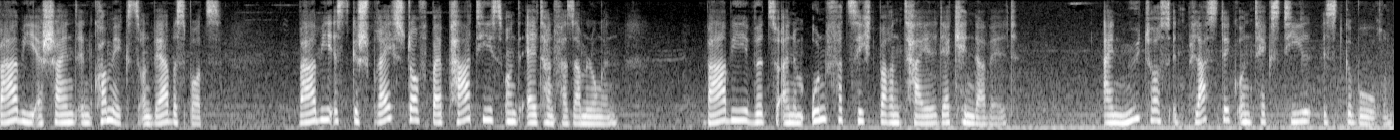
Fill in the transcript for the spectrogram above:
Barbie erscheint in Comics und Werbespots. Barbie ist Gesprächsstoff bei Partys und Elternversammlungen. Barbie wird zu einem unverzichtbaren Teil der Kinderwelt. Ein Mythos in Plastik und Textil ist geboren.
